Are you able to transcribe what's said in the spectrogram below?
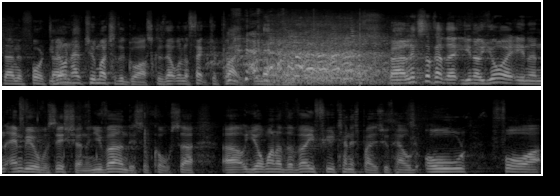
done it four times. You don't have too much of the grass because that will affect your play. you know. uh, let's look at that. You know, you're in an enviable position, and you've earned this, of course. Uh, uh, you're one of the very few tennis players who've held all four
